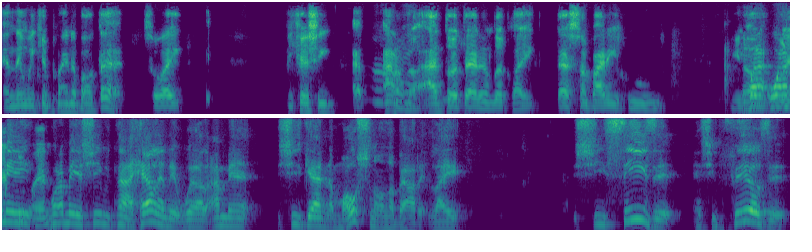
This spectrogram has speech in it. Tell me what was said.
and then we complain about that. So like, because she, I, I don't know. I thought that didn't look like that's somebody who, you know, what, what I mean, what I mean is she was not handling it well. I mean, she's gotten emotional about it. Like she sees it and she feels it,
